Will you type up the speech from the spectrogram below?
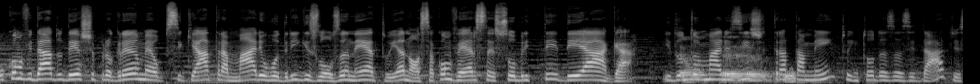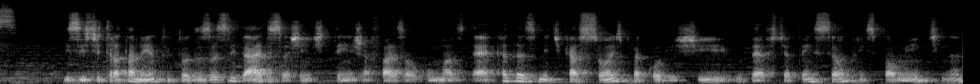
O convidado deste programa é o psiquiatra Mário Rodrigues Lousa Neto e a nossa conversa é sobre TDAH. E, doutor então, Mário, existe é, tratamento o... em todas as idades? Existe tratamento em todas as idades. A gente tem já faz algumas décadas medicações para corrigir o déficit de atenção, principalmente, né?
